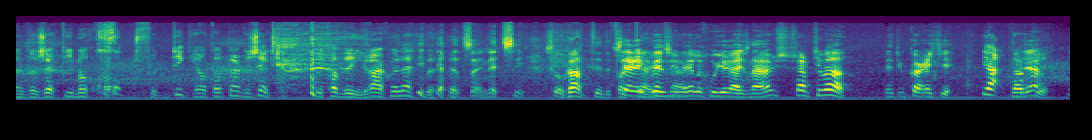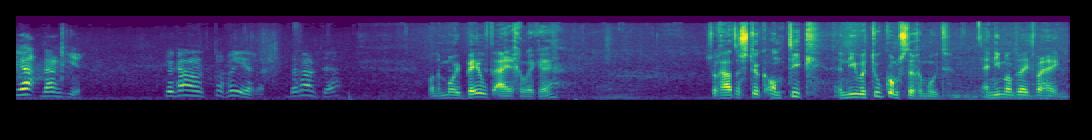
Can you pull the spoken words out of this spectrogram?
En dan zegt iemand, godverdik, je had dat maar gezegd. Ik had het ding graag willen hebben. Dat zijn net zien. Zo gaat het in de praktijk. Zeg, ik wens u een hele goede reis naar huis Dankjewel. met uw karretje. Ja, dank Ja. je. Ja, dank je. We gaan het proberen. Bedankt hè. Wat een mooi beeld eigenlijk hè? Zo gaat een stuk antiek een nieuwe toekomst tegemoet. En niemand weet waarheen.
